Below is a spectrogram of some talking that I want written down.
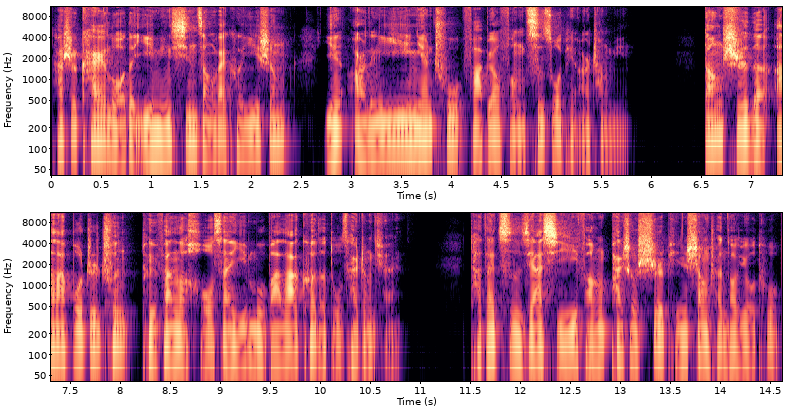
他是开罗的一名心脏外科医生，因2011年初发表讽刺作品而成名。当时的阿拉伯之春推翻了侯赛因·穆巴拉克的独裁政权。他在自家洗衣房拍摄视频，上传到 YouTube。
